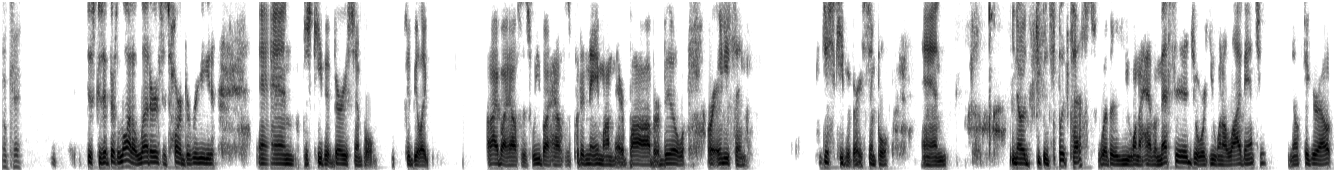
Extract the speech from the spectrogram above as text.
Okay. Just because if there's a lot of letters, it's hard to read, and just keep it very simple. Could be like, I buy houses, we buy houses, put a name on there, Bob or Bill or anything. Just keep it very simple. And, you know, you can split test whether you want to have a message or you want a live answer, you know, figure out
